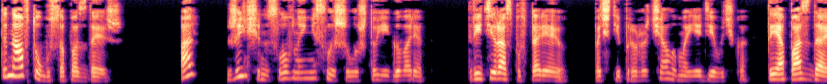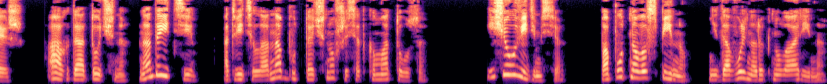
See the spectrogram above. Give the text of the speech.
Ты на автобус опоздаешь. А? Женщина словно и не слышала, что ей говорят. Третий раз повторяю, почти прорычала моя девочка. Ты опоздаешь. Ах, да, точно, надо идти, ответила она, будто очнувшись от коматоза. Еще увидимся. Попутного в спину, недовольно рыкнула Арина.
